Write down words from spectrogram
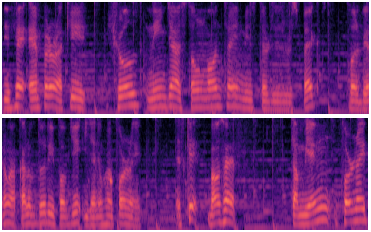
Dice Emperor aquí, Shuld, Ninja, Stone Mountain, Mr. Disrespect, volvieron a Call of Duty PUBG y ya no juegan Fortnite. Es que, vamos a ver, también Fortnite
